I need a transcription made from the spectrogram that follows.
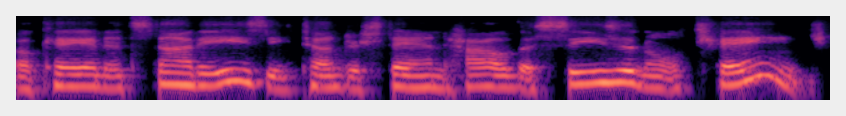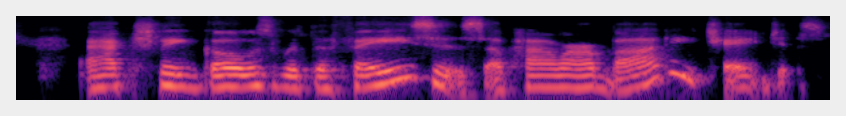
Okay. And it's not easy to understand how the seasonal change actually goes with the phases of how our body changes.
